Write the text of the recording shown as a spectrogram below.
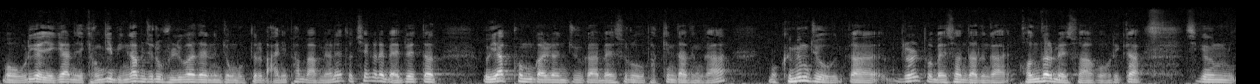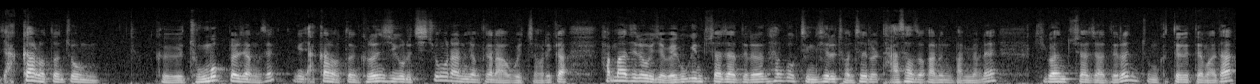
뭐 우리가 얘기하는 이제 경기 민감주로 분류가 되는 종목들을 많이 판 반면에 또 최근에 매도했던 의약품 관련주가 매수로 바뀐다든가 뭐 금융주를 또 매수한다든가 건설 매수하고 그러니까 지금 약간 어떤 좀 그 종목별 장세 약간 어떤 그런 식으로 치중을 하는 형태가 나오고 있죠. 그러니까 한마디로 이제 외국인 투자자들은 한국 증시를 전체를 다 사서 가는 반면에 기관 투자자들은 좀 그때그때마다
